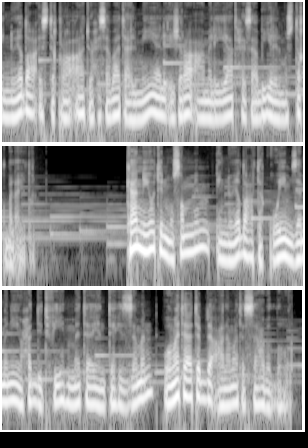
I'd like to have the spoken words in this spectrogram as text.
أنه يضع استقراءات وحسابات علمية لإجراء عمليات حسابية للمستقبل أيضا. كان نيوتن مصمم أنه يضع تقويم زمني يحدد فيه متى ينتهي الزمن ومتى تبدأ علامات الساعة بالظهور.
